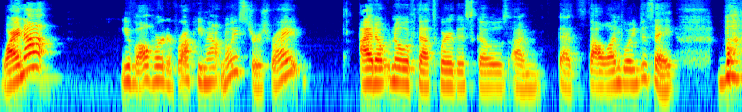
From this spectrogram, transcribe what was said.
Why not? You've all heard of Rocky Mountain oysters, right? I don't know if that's where this goes. I'm that's all I'm going to say. But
